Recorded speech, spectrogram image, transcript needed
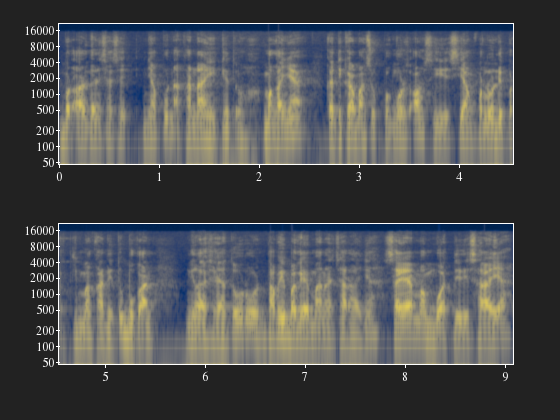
berorganisasinya pun akan naik gitu. Makanya ketika masuk pengurus osis yang perlu dipertimbangkan itu bukan nilai saya turun tapi bagaimana caranya saya membuat diri saya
